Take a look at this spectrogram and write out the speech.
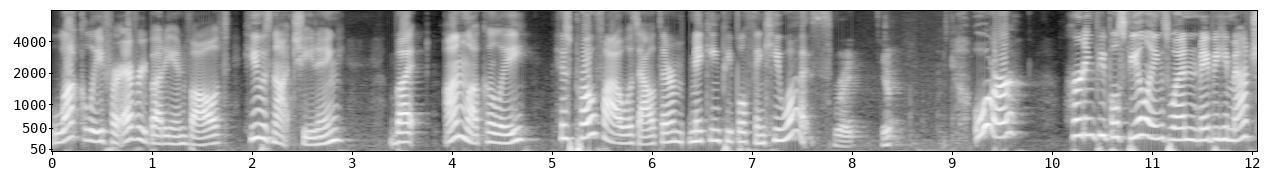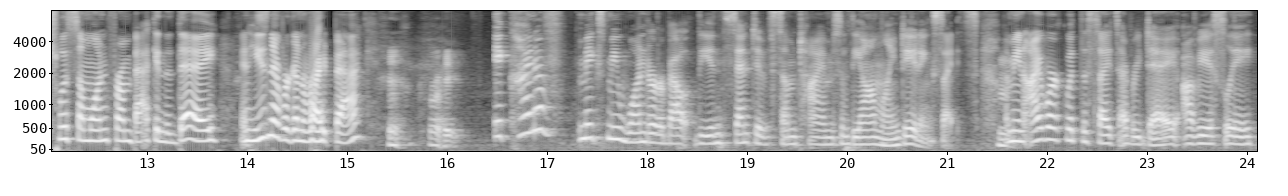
luckily for everybody involved, he was not cheating, but unluckily, his profile was out there making people think he was. Right. Yep. Or hurting people's feelings when maybe he matched with someone from back in the day and he's never going to write back. Right. It kind of makes me wonder about the incentives sometimes of the online dating sites. Hmm. I mean, I work with the sites every day. Obviously,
